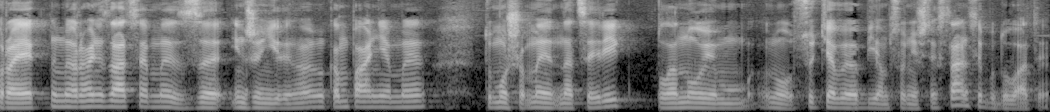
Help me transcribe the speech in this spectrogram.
проектними організаціями, з інженіринговими компаніями, тому що ми на цей рік плануємо ну, суттєвий об'єм сонячних станцій будувати.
